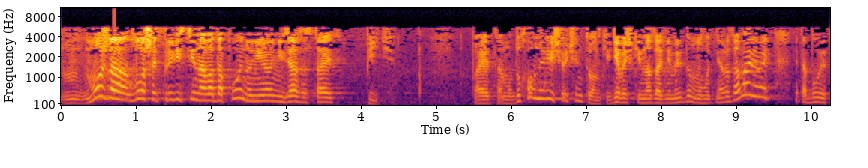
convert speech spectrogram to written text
Можно лошадь привести на водопой, но ее нельзя заставить пить. Поэтому духовные вещи очень тонкие. Девочки на заднем ряду могут не разговаривать, это будет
